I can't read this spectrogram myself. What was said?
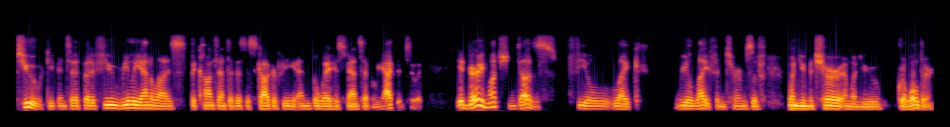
too deep into it, but if you really analyze the content of his discography and the way his fans have reacted to it, it very much does feel like real life in terms of when you mature and when you grow older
